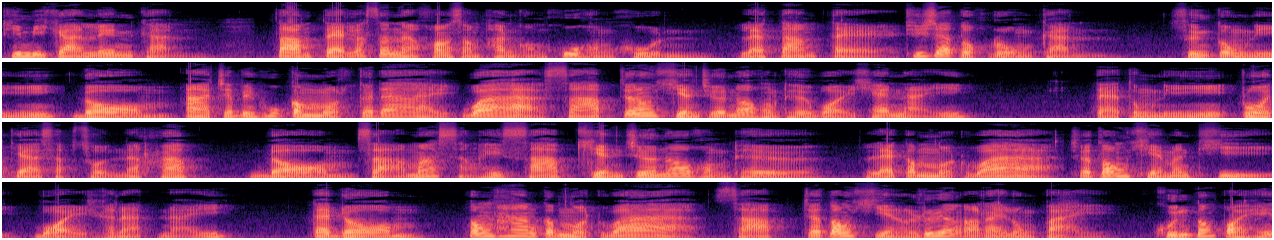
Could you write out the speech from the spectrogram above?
ที่มีการเล่นกัน ตามแต่ลักษณะความสัมพันธ์ของคู่ของคุณ และตามแต่ที่จะตกลงกัน ซึ่งตรงนี้ดอมอาจจะเป็นผู้กำหนดก็ได้ว่าซับจะต้องเขียน journal ของเธอบ่อยแค่ไหน แต่ตรงนี้โปรดอย่าสับสนนะครับ ดอมสามารถสั่งให้ซับเขียน journal ของเธอ และกำหนดว่าจะต้องเขียนมันถี่บ่อยขนาดไหน แต่ดอมต้องห้ามกำหนดว่าซับจะต้องเขียนเรื่องอะไรลงไป คุณต้องปล่อยให้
